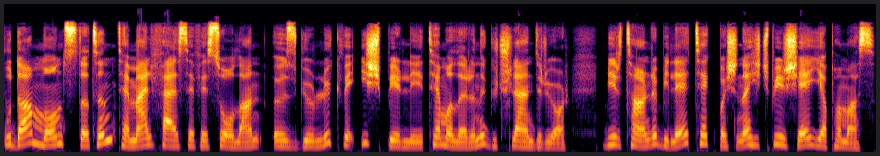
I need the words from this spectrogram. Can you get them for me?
Bu da Mondstadt'ın temel felsefesi olan özgürlük ve işbirliği temalarını güçlendiriyor. Bir tanrı bile tek başına hiçbir şey yapamaz.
